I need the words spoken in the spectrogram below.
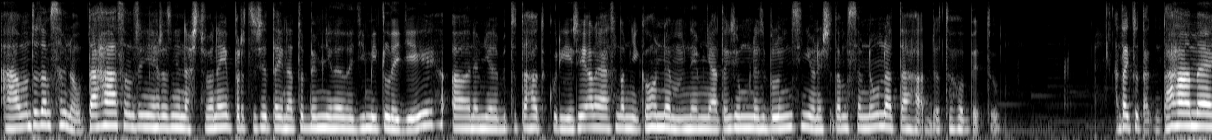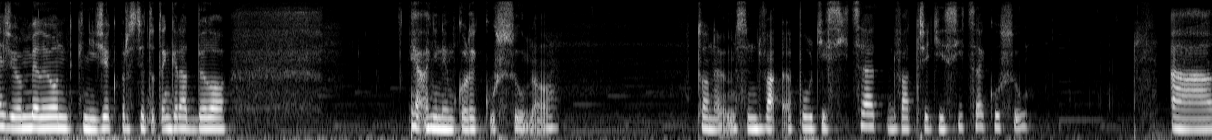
A on to tam se mnou tahá, samozřejmě hrozně naštvaný, protože tady na to by měli lidi mít lidi a neměli by to tahat kurýři, ale já jsem tam nikoho ne- neměla, takže mu nezbylo nic jiného, než to tam se mnou natahat do toho bytu. A tak to tak taháme, že jo, milion knížek, prostě to tenkrát bylo, já ani nevím kolik kusů, no. To nevím, myslím dva půl tisíce, dva, tři tisíce kusů. A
